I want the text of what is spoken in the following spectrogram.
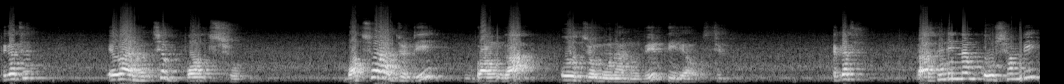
ঠিক আছে? এবার হচ্ছে বৎস। বৎস রাজ্যটি গঙ্গা ও যমুনা নদীর তীরে অবস্থিত। ঠিক আছে? রাজধানীর নাম কৌশাম্বী।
